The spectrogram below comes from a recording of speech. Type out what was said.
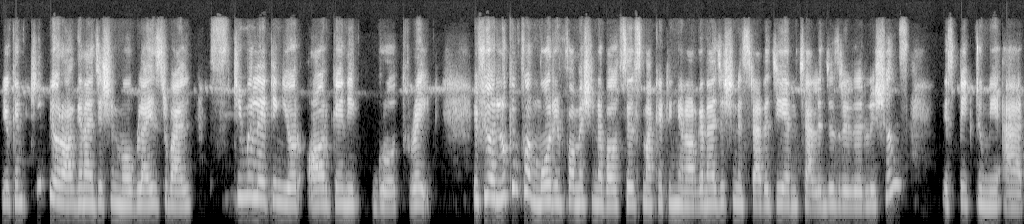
you can keep your organization mobilized while stimulating your organic growth rate if you are looking for more information about sales marketing and organization strategy and challenges resolutions speak to me at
